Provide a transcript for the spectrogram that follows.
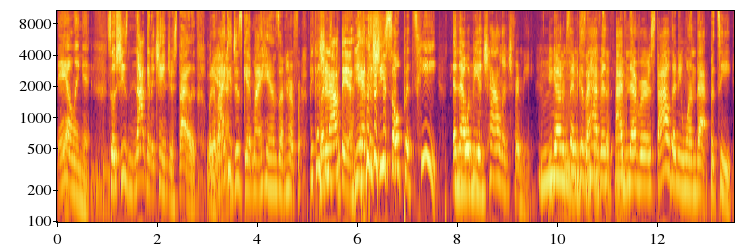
nailing it. So she's not gonna change her stylist. But if I could just get my hands on her for because Put it out there. Yeah, because she's so petite. And that would be a challenge for me. You get what I'm saying? Because I Mm. haven't, different. I've never styled anyone that petite.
